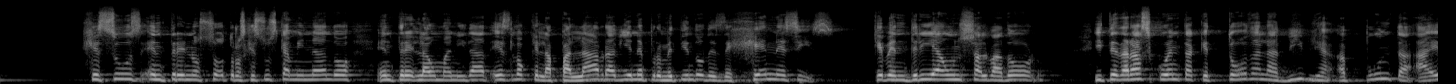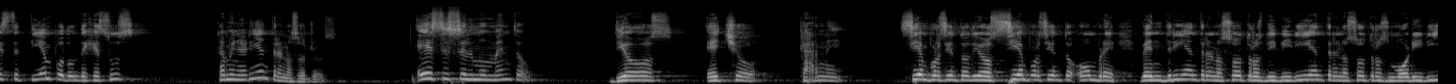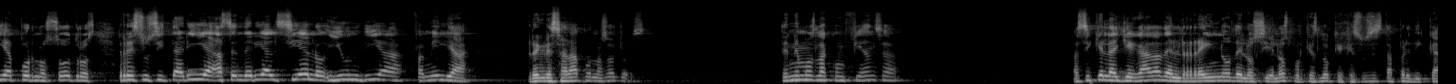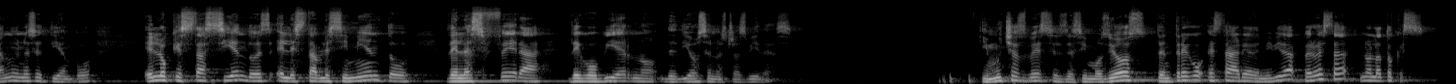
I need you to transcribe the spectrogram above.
Jesús entre nosotros, Jesús caminando entre la humanidad, es lo que la palabra viene prometiendo desde Génesis que vendría un Salvador. Y te darás cuenta que toda la Biblia apunta a este tiempo donde Jesús caminaría entre nosotros. Ese es el momento. Dios hecho carne. 100% Dios, 100% hombre, vendría entre nosotros, viviría entre nosotros, moriría por nosotros, resucitaría, ascendería al cielo y un día, familia, regresará por nosotros. Tenemos la confianza. Así que la llegada del reino de los cielos, porque es lo que Jesús está predicando en ese tiempo, Él lo que está haciendo es el establecimiento de la esfera de gobierno de Dios en nuestras vidas. Y muchas veces decimos, Dios, te entrego esta área de mi vida, pero esta no la toques.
